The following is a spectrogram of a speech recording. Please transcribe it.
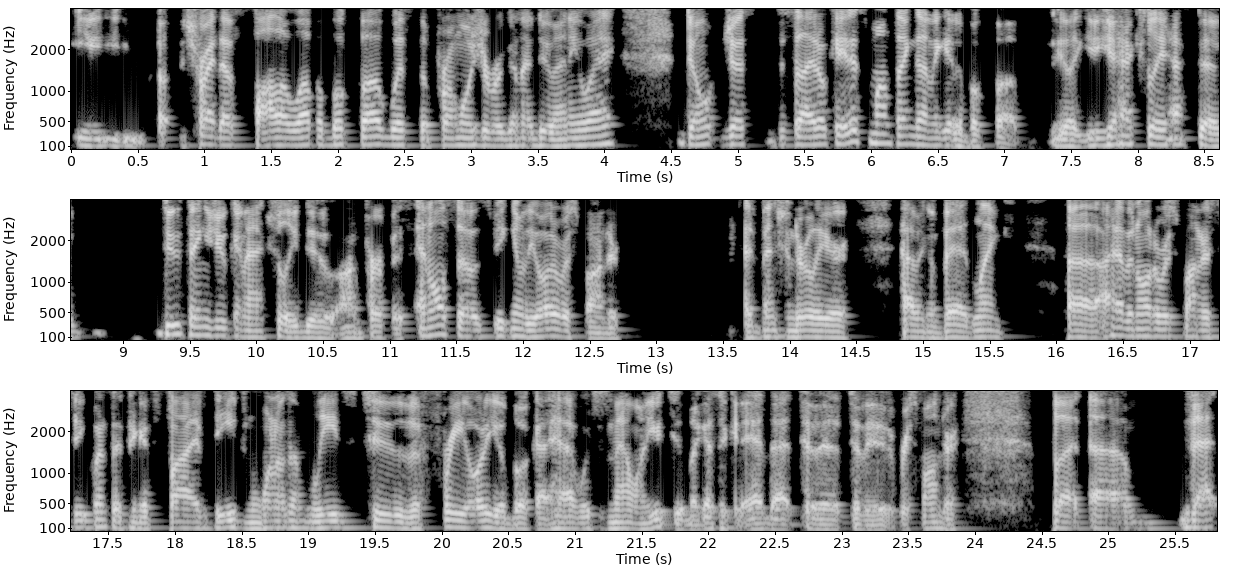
you, you uh, try to follow up a BookBub with the promos you were going to do anyway don't just decide okay this month i'm going to get a BookBub like you actually have to do things you can actually do on purpose and also speaking of the autoresponder i mentioned earlier having a bad link uh, I have an autoresponder sequence. I think it's five deep, and one of them leads to the free audiobook I have, which is now on YouTube. I guess I could add that to the to the responder. But um, that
